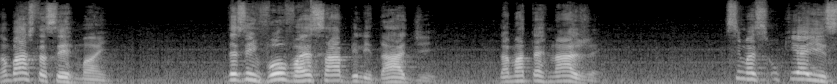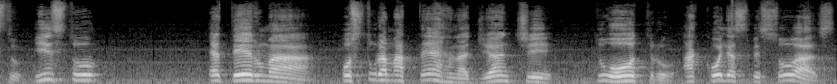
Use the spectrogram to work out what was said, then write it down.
Não basta ser mãe. Desenvolva essa habilidade da maternagem. Sim, mas o que é isto? Isto é ter uma postura materna diante do outro, acolha as pessoas,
